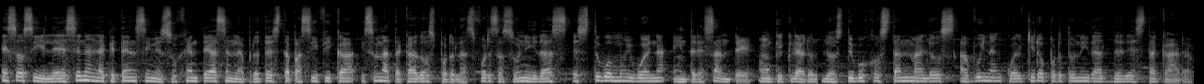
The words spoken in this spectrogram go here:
Eso sí, la escena en la que Tenzin y su gente hacen la protesta pacífica y son atacados por las Fuerzas Unidas estuvo muy buena e interesante, aunque claro, los dibujos tan malos arruinan cualquier oportunidad de destacar.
